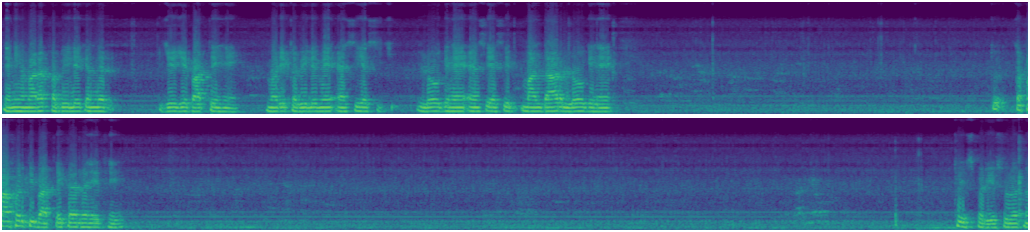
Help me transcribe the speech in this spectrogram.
یعنی ہمارا قبیلے کے اندر یہ یہ باتیں ہیں۔ ہمارے قبیلے میں ایسی ایسی لوگ ہیں ایسے ایسے مالدار لوگ ہیں تو تفاخر کی باتیں کر رہے تھے۔ تو اس پر یہ صورت نہ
